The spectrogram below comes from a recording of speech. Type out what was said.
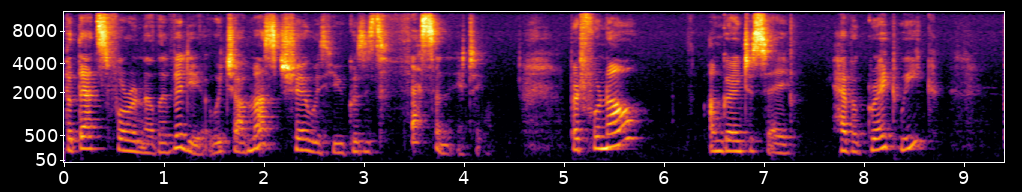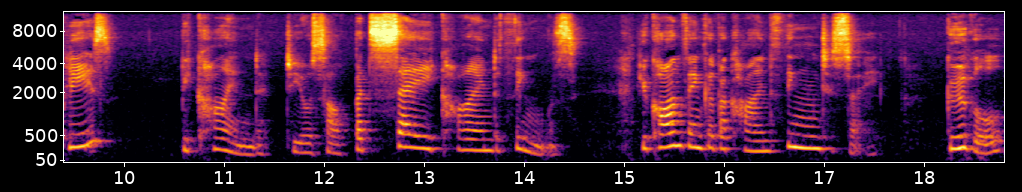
But that's for another video, which I must share with you because it's fascinating. But for now, I'm going to say, have a great week. Please be kind to yourself, but say kind things. If you can't think of a kind thing to say, Google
